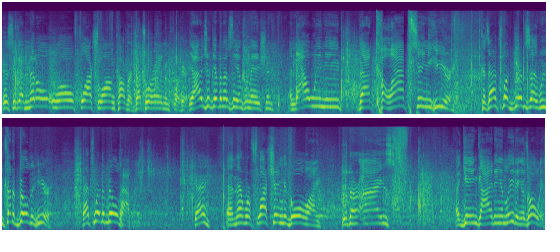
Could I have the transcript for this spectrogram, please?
is to get middle, low, flush, long coverage. That's what we're aiming for here. The eyes are giving us the information, and now we need that collapsing here, because that's what gives us, we've got to build it here. That's where the build happens, okay? And then we're flushing the goal line with our eyes, again, guiding and leading as always.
